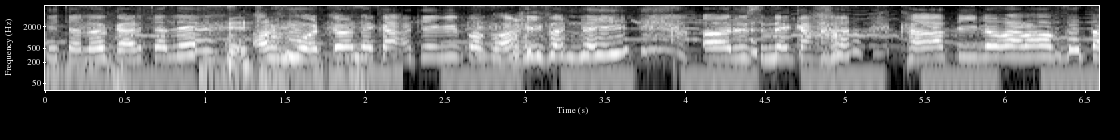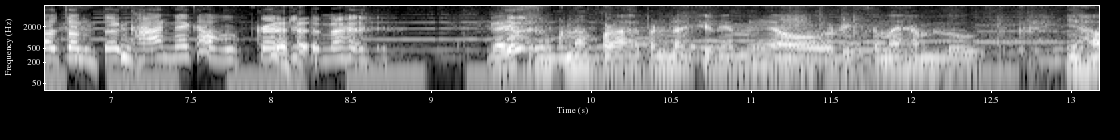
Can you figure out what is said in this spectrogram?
कि चलो घर चले और मोटो ने कहा कि भी पकौड़ी बन रही। और उसने कहा खा पी लो आराम से तब चलते खाने का बुक्कर कितना है। गए रुकना पड़ा है पंडा खेड़े में और इस समय हम लोग यहाँ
